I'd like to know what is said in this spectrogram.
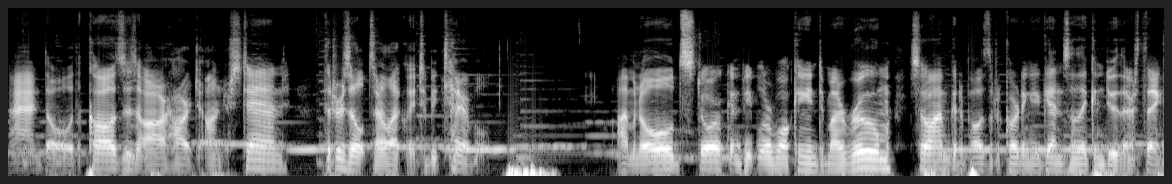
and though the causes are hard to understand, the results are likely to be terrible. I'm an old stork and people are walking into my room, so I'm gonna pause the recording again so they can do their thing.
